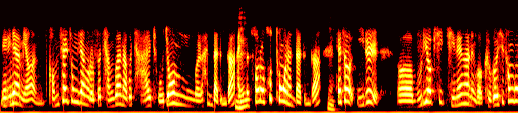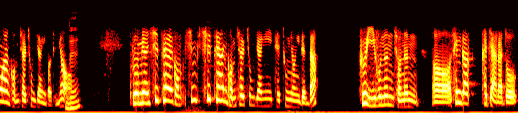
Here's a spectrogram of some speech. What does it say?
왜냐하면 검찰총장으로서 장관하고 잘 조정을 한다든가 네. 아니면 서로 소통을 한다든가 네. 해서 일을 어, 무리 없이 진행하는 것 그것이 성공한 검찰총장이거든요. 네. 그러면 실패할 검, 실패한 검찰총장이 대통령이 된다? 그 이후는 저는 어, 생각하지 않아도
